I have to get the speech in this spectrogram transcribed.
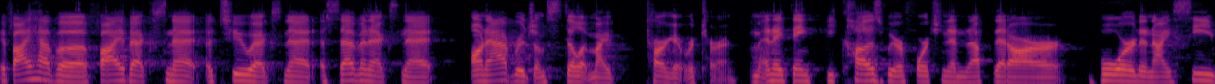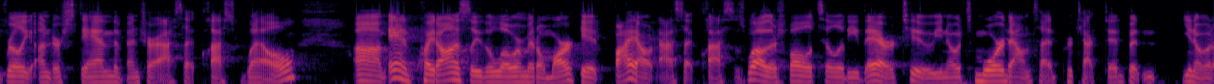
if i have a 5x net a 2x net a 7x net on average i'm still at my target return and i think because we are fortunate enough that our board and ic really understand the venture asset class well um, and quite honestly, the lower middle market buyout asset class as well. There's volatility there too. You know, it's more downside protected, but you know, it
